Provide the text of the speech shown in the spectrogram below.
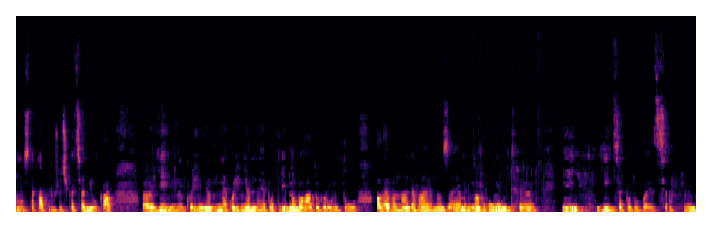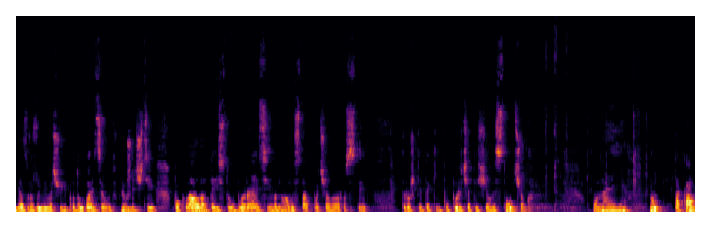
ось така плюшечка ця мілка. Е, Їй коріння, не коріння не потрібно багато ґрунту, але вона лягає на землю, на ґрунт, е, і їй це подобається. Я зрозуміла, що їй подобається. От в плюшечці поклала той стовбурець, і вона ось так почала рости. Трошки такий пупирчатий ще листочок у неї. Ну, така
